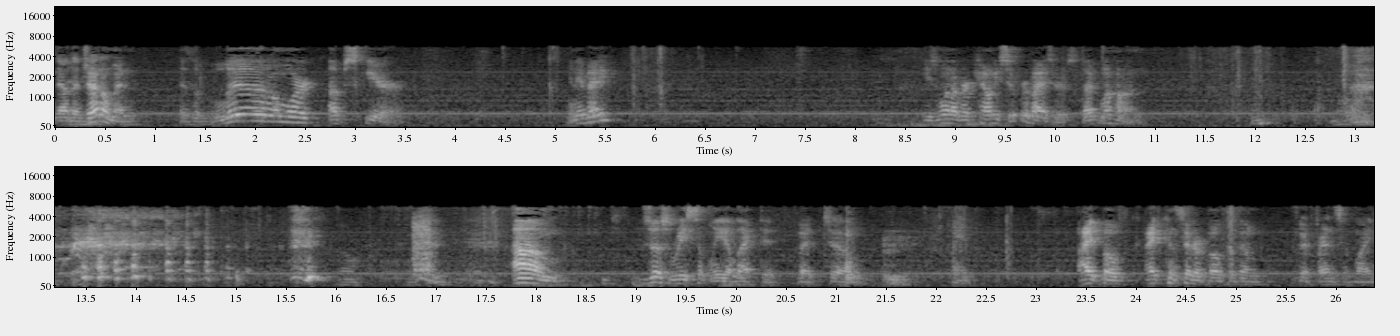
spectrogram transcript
Now, the gentleman is a little more obscure. Anybody? He's one of our county supervisors, Doug Mahan. um, just recently elected, but um, I both I consider both of them good friends of mine.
